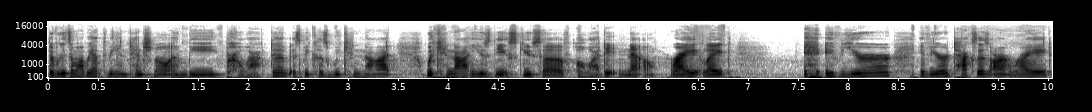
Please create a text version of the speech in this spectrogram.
the reason why we have to be intentional and be proactive is because we cannot we cannot use the excuse of oh I didn't know, right? Like if your if your taxes aren't right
